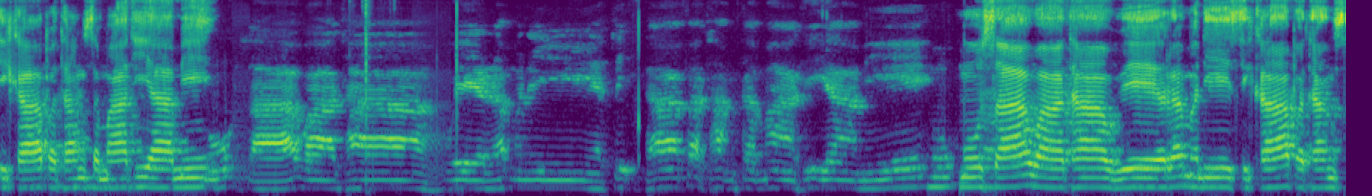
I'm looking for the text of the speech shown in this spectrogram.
สิกขาปะทังสมาธิยามิมุสาวาทาเวรมณีสิกขาปะทังสมาธิยามิมุสาวาทาเวระมณีสิกขาปะทังส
